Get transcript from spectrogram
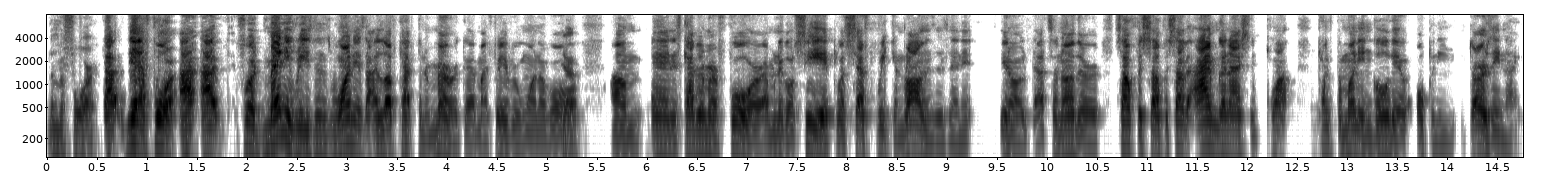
number four. Uh, yeah, four. I, I for many reasons. One is I love Captain America, my favorite one of all. Yeah. Um, and it's Captain America four. I'm gonna go see it. Plus Seth freaking Rollins is in it. You know, that's another selfish, selfish, selfish. I'm gonna actually plunk plunk the money and go there opening Thursday night.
